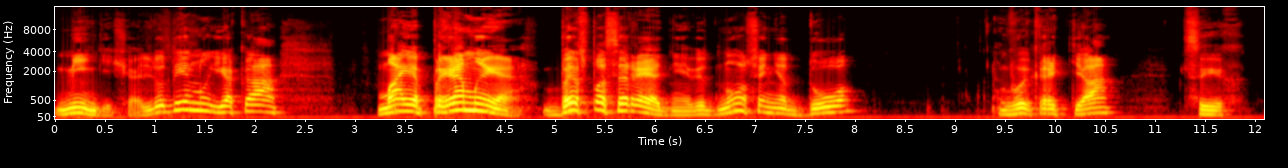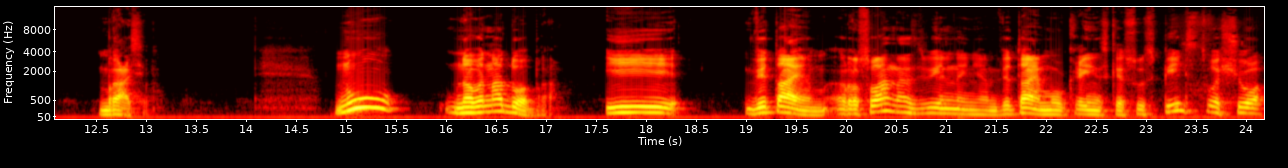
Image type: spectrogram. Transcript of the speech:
Міндіча. Людину, яка має пряме, безпосереднє відношення до викриття цих мразів. Ну, новина добра. І вітаємо Руслана звільненням, вітаємо українське суспільство, що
